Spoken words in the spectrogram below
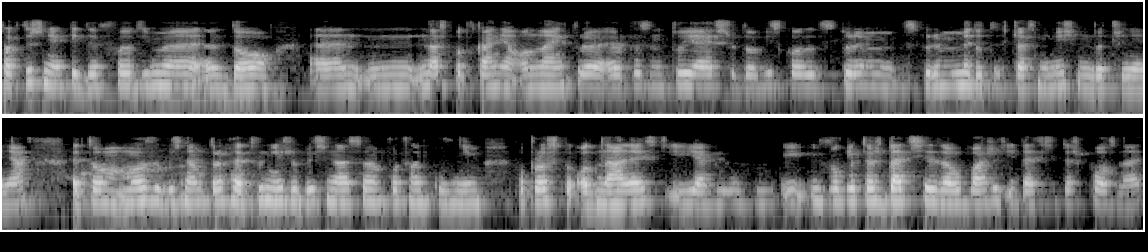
faktycznie, kiedy wchodzimy do, e, na spotkania online, które reprezentuje środowisko, z którym, z którym my dotychczas nie mieliśmy do czynienia, e, to może być nam trochę trudniej, żeby się na samym początku w nim po prostu odnaleźć i, jak, i, w ogóle też dać się zauważyć i dać się też poznać.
